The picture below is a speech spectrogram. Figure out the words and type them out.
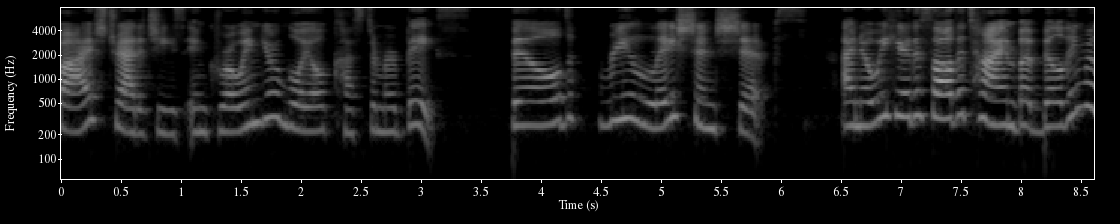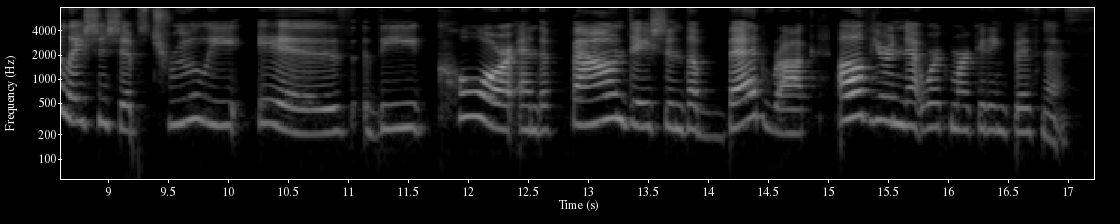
five strategies in growing your loyal customer base build relationships. I know we hear this all the time, but building relationships truly is the core and the foundation, the bedrock of your network marketing business.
